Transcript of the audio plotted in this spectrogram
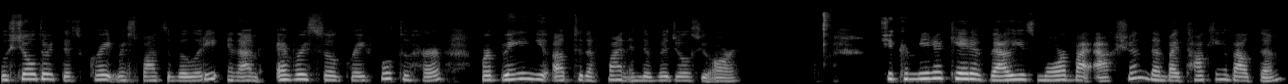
who shouldered this great responsibility, and I'm ever so grateful to her for bringing you up to the fine individuals you are. She communicated values more by action than by talking about them.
